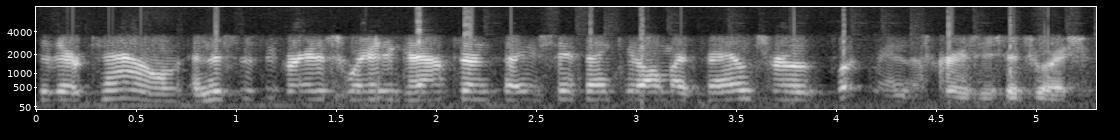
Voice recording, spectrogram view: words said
to their town, and this is the greatest way to get out there and say, say thank you to all my fans for putting me in this crazy situation.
